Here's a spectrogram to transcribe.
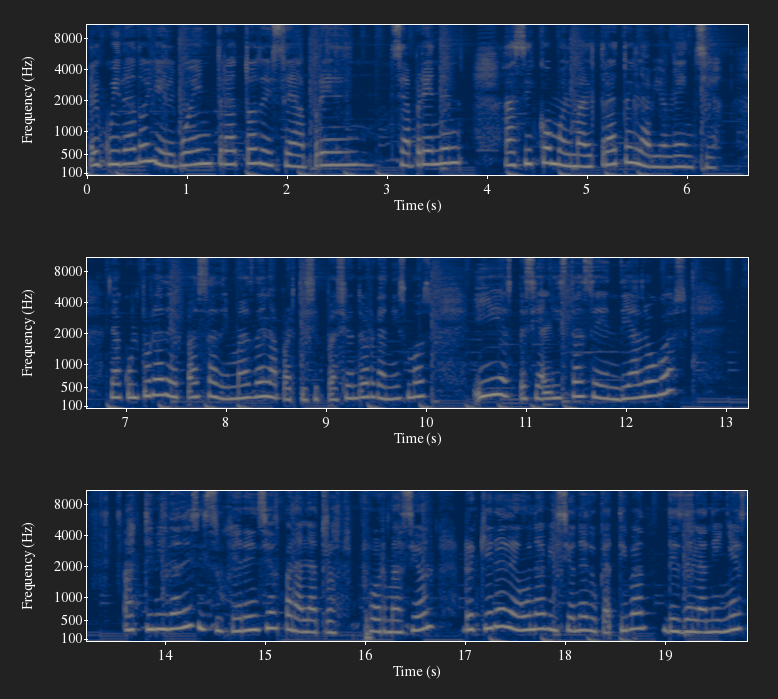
El cuidado y el buen trato se aprenden así como el maltrato y la violencia. La cultura de paz, además de la participación de organismos y especialistas en diálogos, actividades y sugerencias para la transformación, requiere de una visión educativa desde la niñez,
